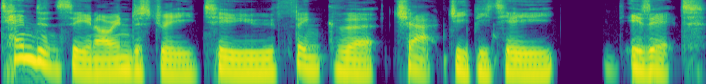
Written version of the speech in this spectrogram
tendency in our industry to think that Chat GPT is it,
